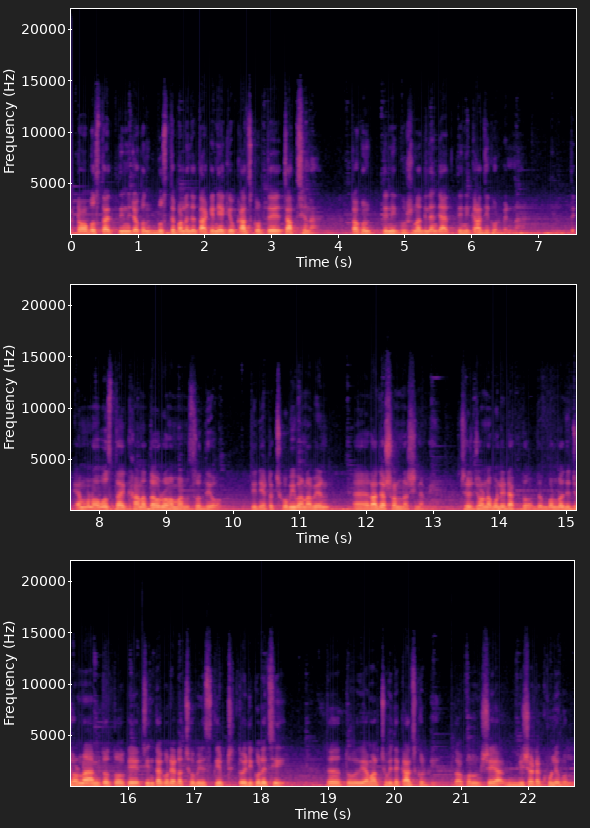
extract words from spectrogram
একটা অবস্থায় তিনি যখন বুঝতে পারলেন যে তাকে নিয়ে কেউ কাজ করতে চাচ্ছে না তখন তিনি ঘোষণা দিলেন যে তিনি কাজই করবেন না। তো এমন অবস্থায় খানাতাউর রহমান, শ্রদ্ধেয়, তিনি একটা ছবি বানাবেন রাজা সন্ন্যাসী নামে। সে ঝর্ণা বলে ডাকতো, তো বলল যে, ঝর্ণা, আমি তো তোকে চিন্তা করে একটা ছবির স্ক্রিপ্ট তৈরি করেছি, তো তুই আমার ছবিতে কাজ করবি। তখন সে বিষয়টা খুলে বলল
